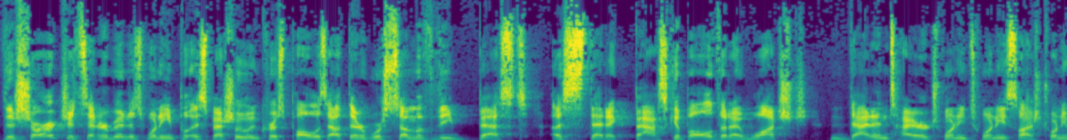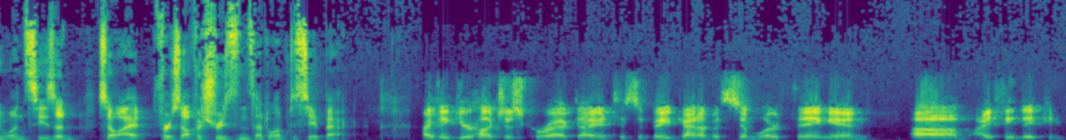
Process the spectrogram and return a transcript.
the Saric at center minutes when he, especially when Chris Paul was out there, were some of the best aesthetic basketball that I watched that entire 2020 slash 21 season. So I, for selfish reasons, I'd love to see it back. I think your hunch is correct. I anticipate kind of a similar thing, and um, I think they can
